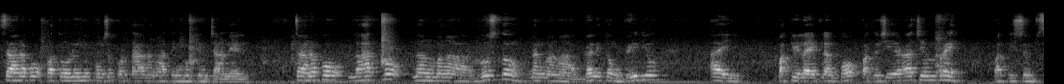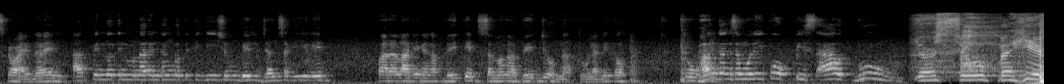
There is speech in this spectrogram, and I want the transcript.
sana po patuloy niyo pong suportahan ang ating munting channel. Sana po lahat po ng mga gusto ng mga ganitong video ay paki-like lang po, paki-share at siyempre paki-subscribe na rin. At pindutin mo na rin ang notification bell dyan sa gilid para lagi kang updated sa mga video na tulad nito. So hanggang sa muli po, peace out, boom! You're superhero.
